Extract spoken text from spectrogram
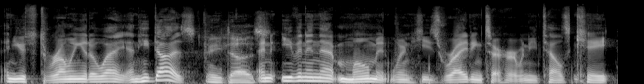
And you're throwing it away. And he does. He does. And even in that moment when he's writing to her, when he tells Kate,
